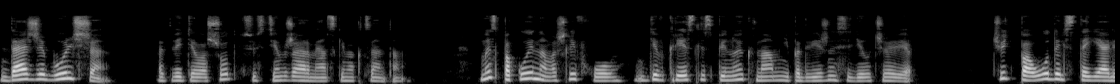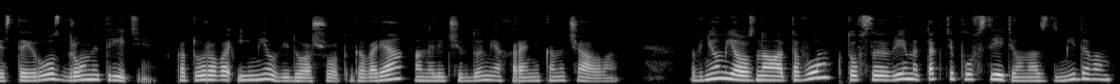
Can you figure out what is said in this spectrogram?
«Даже больше», – ответил Ашот все с тем же армянским акцентом. Мы спокойно вошли в холл, где в кресле спиной к нам неподвижно сидел человек. Чуть поодаль стояли Стаирос, дрон и третий, которого и имел в виду Ашот, говоря о наличии в доме охранника Началова. В нем я узнала того, кто в свое время так тепло встретил нас с Демидовым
